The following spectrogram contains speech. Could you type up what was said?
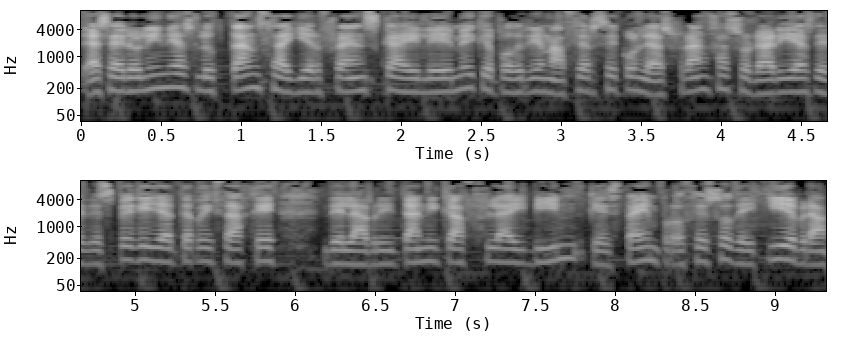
Las aerolíneas Lufthansa y Air France KLM que podrían hacerse con las franjas horarias de despegue y aterrizaje de la británica Flybeam que está en proceso de quiebra.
